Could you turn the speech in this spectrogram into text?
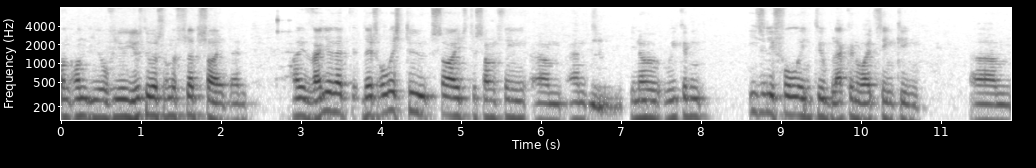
on, on you, of you used the words on the flip side, and I value that there's always two sides to something, um, and you know, we can easily fall into black and white thinking um,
